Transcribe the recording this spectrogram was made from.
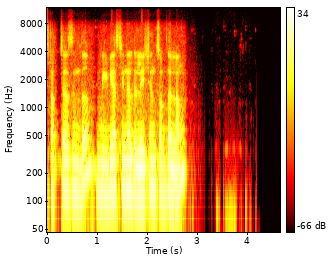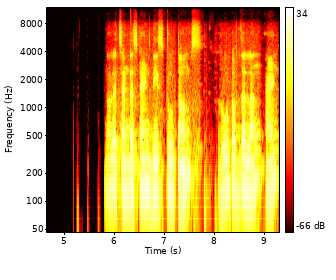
structures in the mediastinal relations of the lung. Now let's understand these two terms root of the lung and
